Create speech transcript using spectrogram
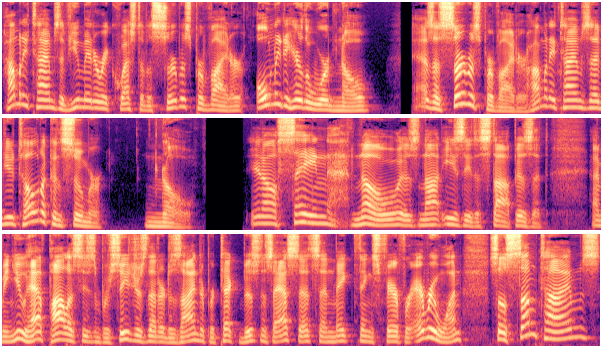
how many times have you made a request of a service provider only to hear the word no? As a service provider, how many times have you told a consumer no? You know, saying no is not easy to stop, is it? I mean, you have policies and procedures that are designed to protect business assets and make things fair for everyone. So sometimes,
